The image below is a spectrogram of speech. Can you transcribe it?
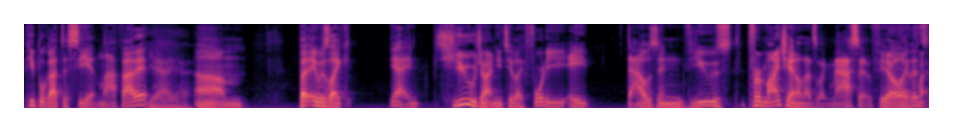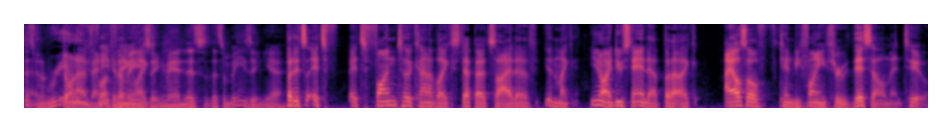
people got to see it and laugh at it. yeah, yeah. Um, but it was like, yeah, it's huge on YouTube, like forty eight thousand views for my channel. That's like massive. You know, Yeah, like that's that's really don't have fucking anything like amazing, man. That's that's amazing. Yeah. but it's it's it's fun to kind of like step outside of and like you know I do stand up, but I like I also can be funny through this element too,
